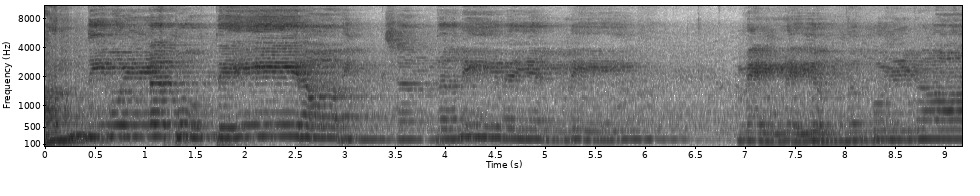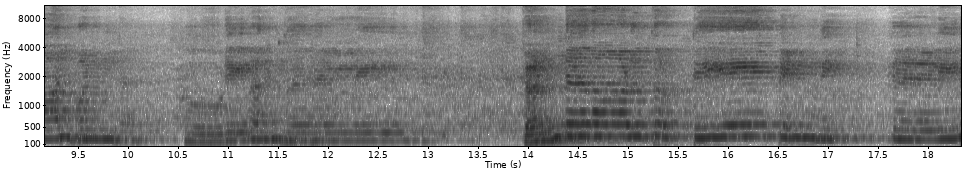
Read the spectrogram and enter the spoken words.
അന്തിമുള്ള പൂത്തേരാവിൻ കണ്ട നാട് തൊട്ടേ പെണ്ണി കരളിനുള്ളിലല്ലേ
